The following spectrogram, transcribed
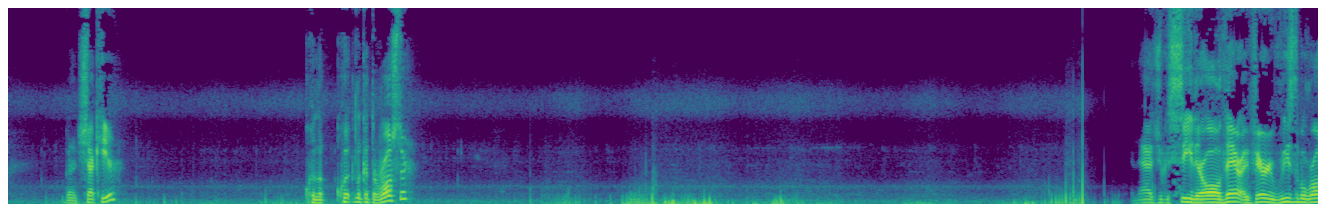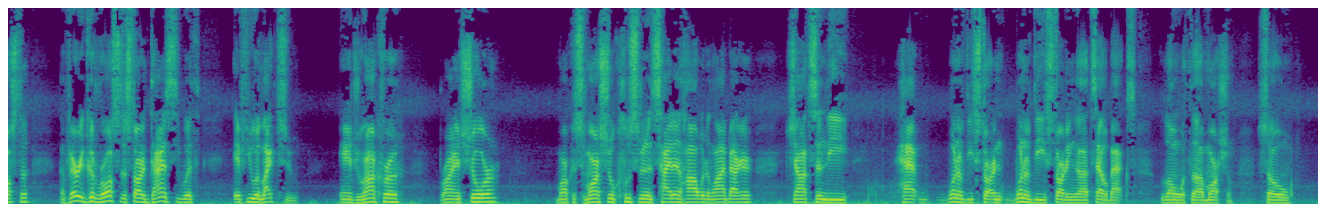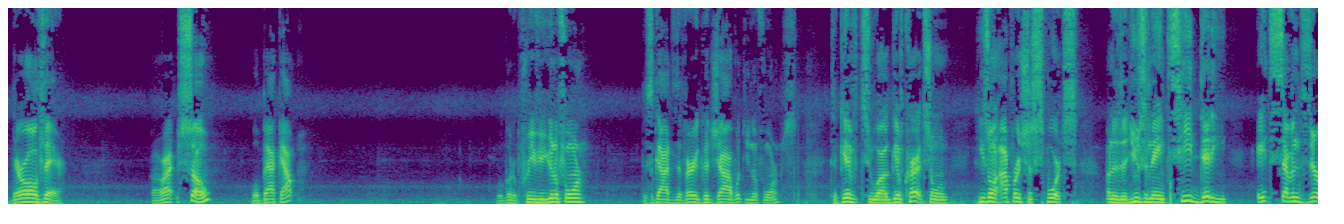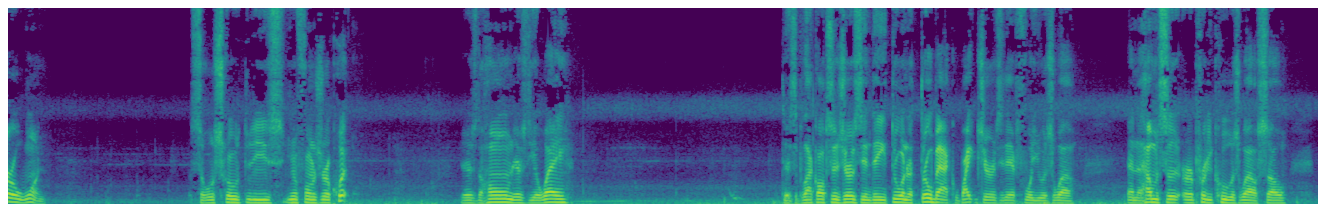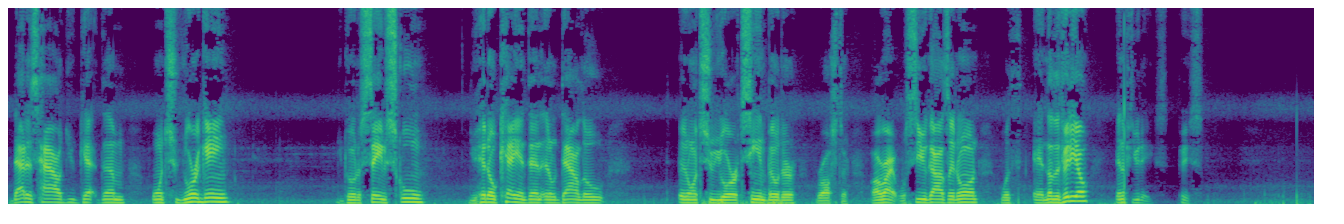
we're going to check here. Quick look, quick look at the roster. As you can see, they're all there. A very reasonable roster. A very good roster to start a dynasty with if you would like to. Andrew Ankrah, Bryan Schor, Marcus Marshall, Klusman, the tight end, Howard, the linebacker, Johnson, the hat, one of the starting, one of the starting uh, tailbacks, along with uh, Marshall. So they're all there. All right, so we'll back out. We'll go to preview uniform. This guy did a very good job with uniforms. To give to uh, give credit to him, he's on Operation Sports under the username T Diddy 8701. So we'll scroll through these uniforms real quick. There's the home, there's the away. There's the black alternate jersey, and then he threw in a throwback white jersey there for you as well. And the helmets are, pretty cool as well. So that is how you get them onto your game. You go to save school, you hit OK, and then it'll download it onto your team builder roster. All right, we'll see you guys later on with another video in a few days. Peace.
